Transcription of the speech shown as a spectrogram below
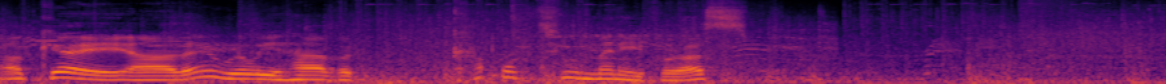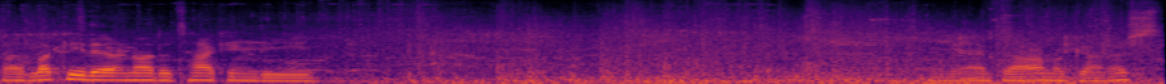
okay, uh, they really have a couple too many for us. But lucky they're not attacking the, the anti-armor gunners.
